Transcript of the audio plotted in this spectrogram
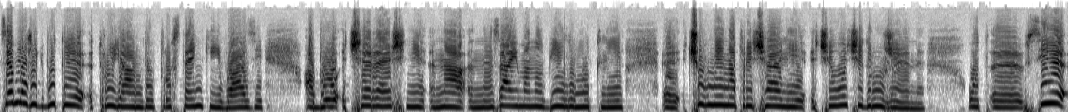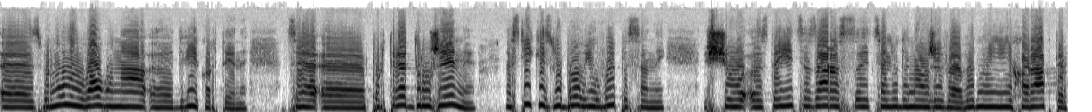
Це можуть бути троянди в простенькій вазі, або черешні на незаймано білому тлі, е, човни на причалі чи очі дружини. От е, всі е, звернули увагу на е, дві картини. Це е, портрет дружини. Настільки з любов'ю виписаний, що е, здається, зараз е, ця людина живе, видно її характер.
